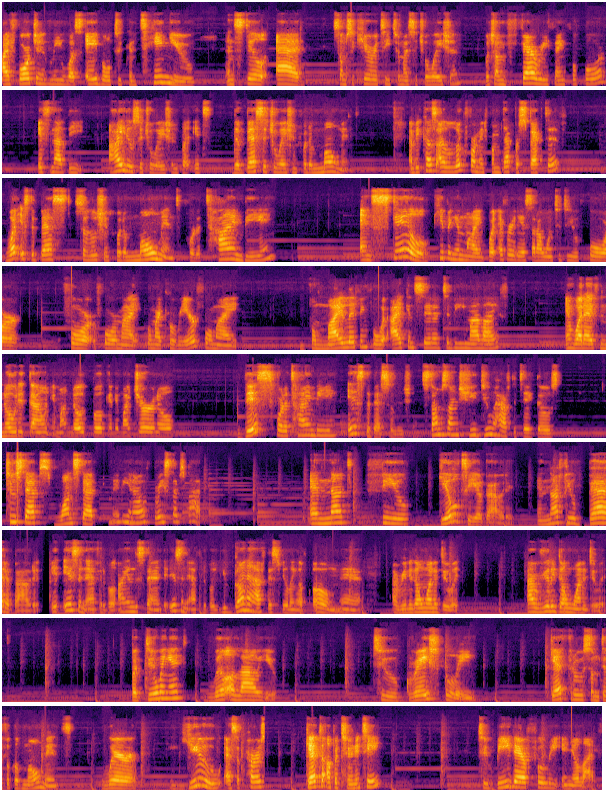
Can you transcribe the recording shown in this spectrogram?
I fortunately was able to continue and still add some security to my situation, which I'm very thankful for. It's not the ideal situation, but it's the best situation for the moment. And because I look from it from that perspective, what is the best solution for the moment, for the time being? and still keeping in mind whatever it is that I want to do for for for my for my career, for my for my living, for what I consider to be my life, and what I've noted down in my notebook and in my journal. This, for the time being, is the best solution. Sometimes you do have to take those two steps, one step, maybe, you know, three steps back, and not feel guilty about it and not feel bad about it. It is inevitable. I understand. It is inevitable. You're going to have this feeling of, oh man, I really don't want to do it. I really don't want to do it. But doing it will allow you to gracefully get through some difficult moments where you, as a person, get the opportunity to be there fully in your life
